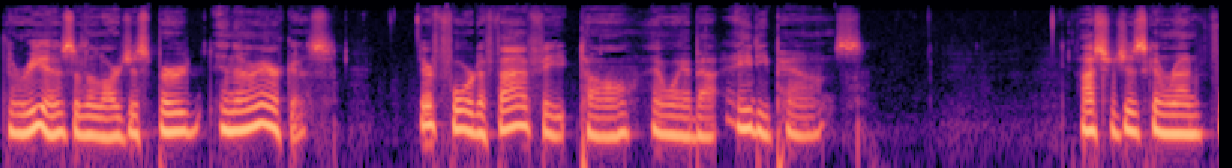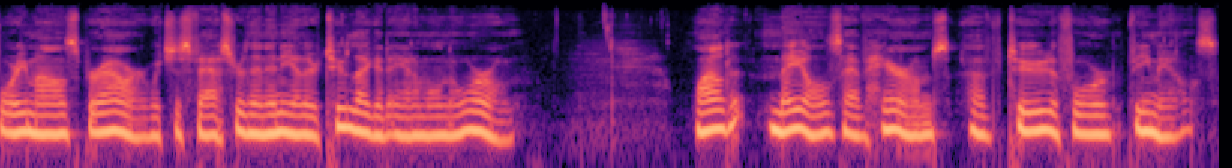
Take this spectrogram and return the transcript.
The rheas are the largest bird in the Americas. They're 4 to 5 feet tall and weigh about 80 pounds. Ostriches can run 40 miles per hour, which is faster than any other two legged animal in the world. Wild males have harems of two to four females.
